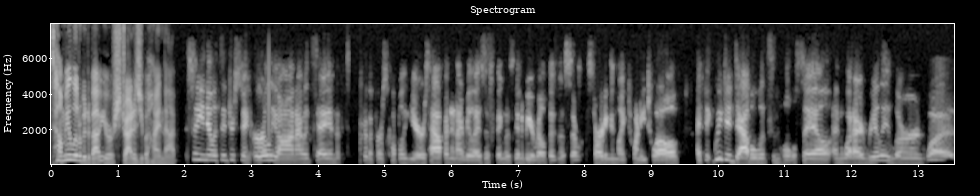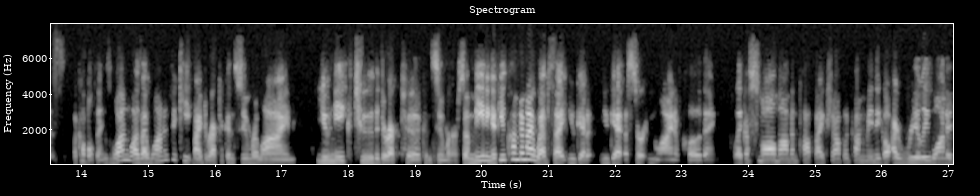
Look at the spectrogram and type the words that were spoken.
Tell me a little bit about mm. your strategy behind that. So you know, it's interesting. Early on, I would say, in the after the first couple of years happened, and I realized this thing was going to be a real business. So starting in like 2012, I think we did dabble with some wholesale, and what I really learned was a couple things. One was I wanted to keep my direct to consumer line unique to the direct to consumer. So meaning if you come to my website, you get you get a certain line of clothing. Like a small mom and pop bike shop would come to me and they go, I really want to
